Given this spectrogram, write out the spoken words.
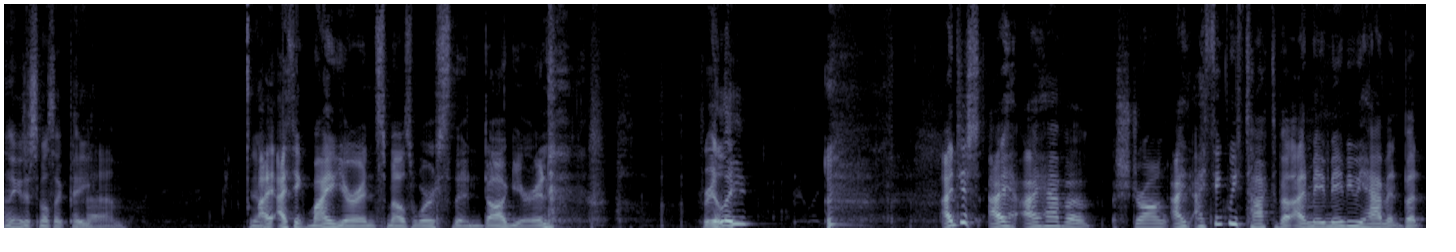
I think it just smells like pee. Um, Yeah. I, I think my urine smells worse than dog urine. really? I just I I have a strong I I think we've talked about I may maybe we haven't but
